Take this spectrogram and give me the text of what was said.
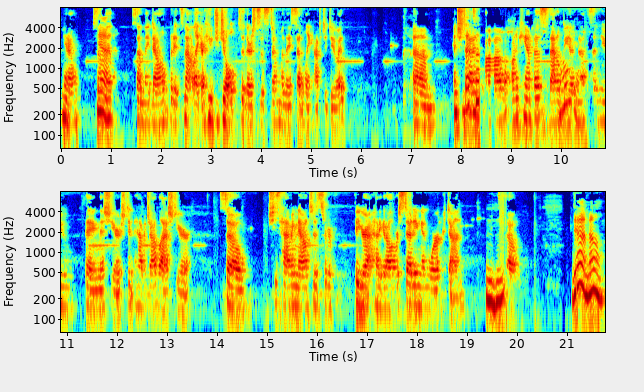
you know, some yeah. they, some they don't, but it's not like a huge jolt to their system when they suddenly have to do it. Um, and she's that's got a, a, job on campus. That'll oh, be a, oh. that's a new thing this year. She didn't have a job last year, so she's having now to sort of figure out how to get all of her studying and work done. Mm-hmm. So. Yeah, no.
